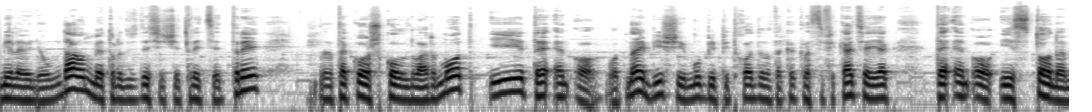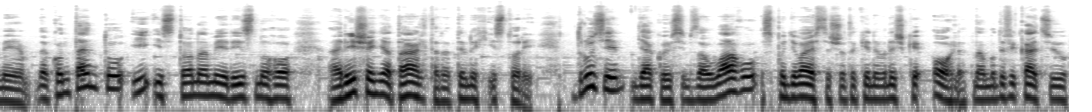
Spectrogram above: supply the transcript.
Millennium Down, Metro 2033, е, також Cold War Mod і TNO. От найбільше йому би підходила така класифікація, як ТНО із тонами контенту і із тонами різного рішення та альтернативних історій. Друзі, дякую всім за увагу. Сподіваюся, що такий невеличкий огляд на модифікацію,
